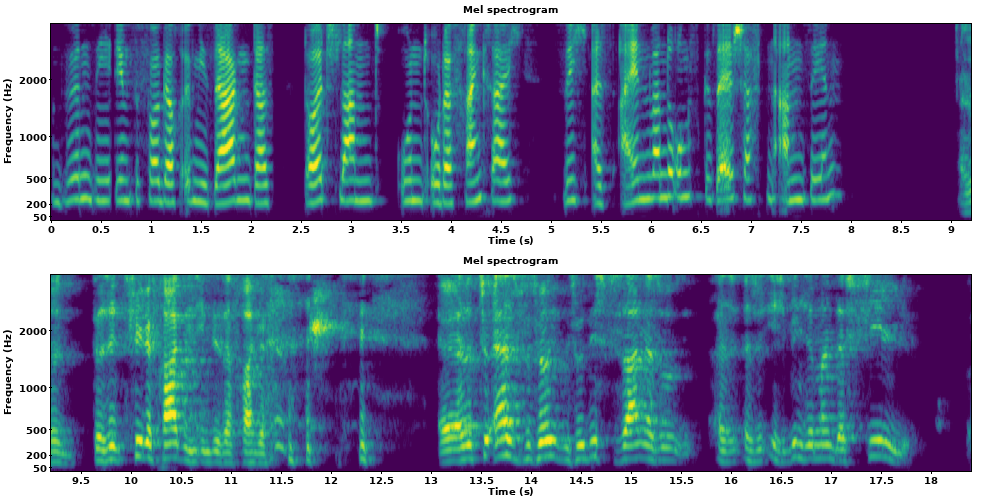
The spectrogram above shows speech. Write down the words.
Und würden Sie demzufolge auch irgendwie sagen, dass Deutschland und oder Frankreich sich als Einwanderungsgesellschaften ansehen? Also da sind viele Fragen in dieser Frage. Äh, also zuerst würde, ich sagen, also, also ich bin jemand, der viel äh,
